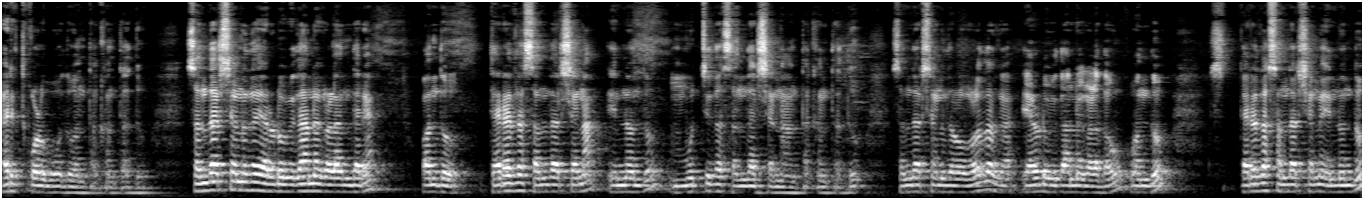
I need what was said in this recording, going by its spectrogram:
ಅರಿತುಕೊಳ್ಬೋದು ಅಂತಕ್ಕಂಥದ್ದು. ಸಂದರ್ಶನದ ಎರಡು ವಿಧಾನಗಳೆಂದರೆ, ಒಂದು ತೆರೆದ ಸಂದರ್ಶನ, ಇನ್ನೊಂದು ಮುಚ್ಚಿದ ಸಂದರ್ಶನ ಅಂತಕ್ಕಂಥದ್ದು. ಸಂದರ್ಶನದೊಳಗೊಳದಾಗ ಎರಡು ವಿಧಾನಗಳದಾವು. ಒಂದು ತೆರೆದ ಸಂದರ್ಶನ, ಇನ್ನೊಂದು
